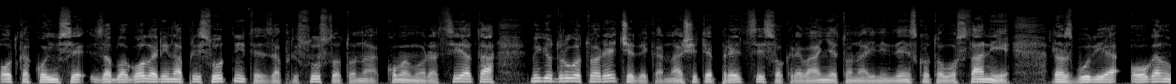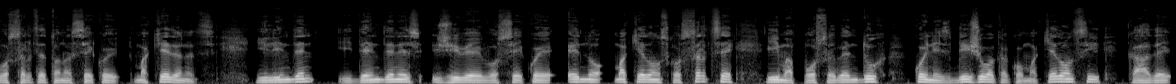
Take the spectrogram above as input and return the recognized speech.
откако им се заблагодари на присутните за присуството на комеморацијата, меѓу другото рече дека нашите предци со кревањето на Илинденското востание разбудија оган во срцето на секој македонец. Илинден и ден денес живее во секое едно македонско срце и има посебен дух кој не изближува како македонци каде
